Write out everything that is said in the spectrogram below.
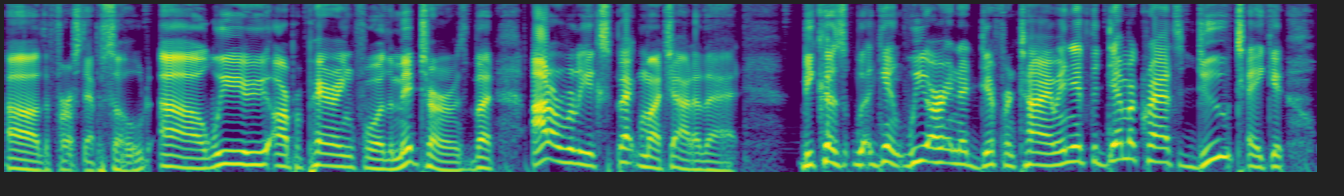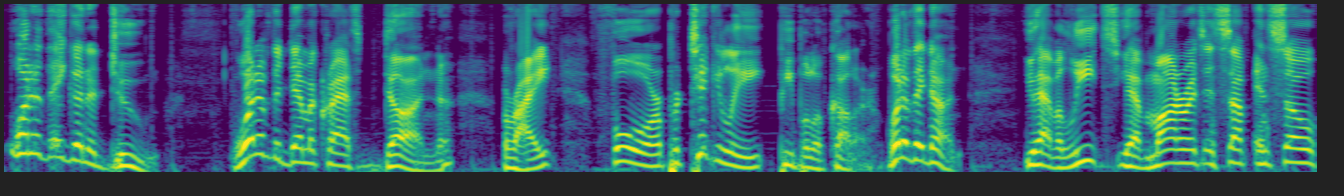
uh, the first episode. Uh, we are preparing for the midterms, but I don't really expect much out of that because again we are in a different time and if the democrats do take it what are they going to do what have the democrats done right for particularly people of color what have they done you have elites you have moderates and stuff and so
